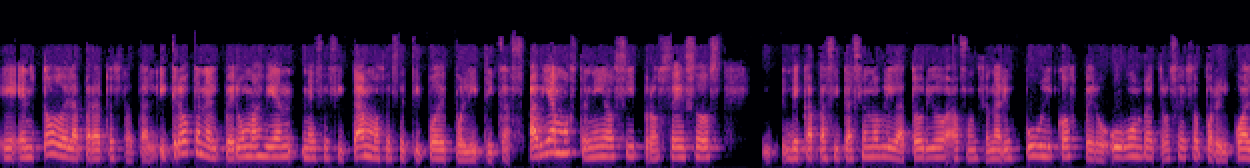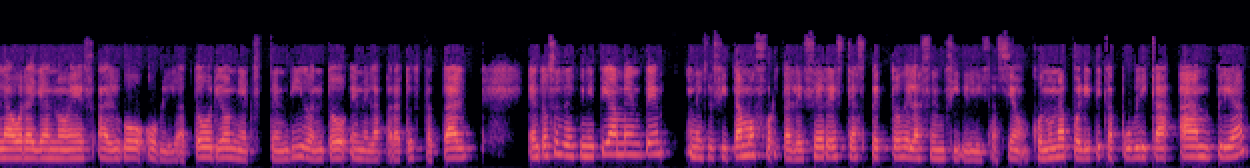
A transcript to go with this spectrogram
Eh, en todo el aparato estatal. Y creo que en el Perú más bien necesitamos ese tipo de políticas. Habíamos tenido, sí, procesos de capacitación obligatorio a funcionarios públicos, pero hubo un retroceso por el cual ahora ya no es algo obligatorio ni extendido en, todo, en el aparato estatal. Entonces, definitivamente necesitamos fortalecer este aspecto de la sensibilización con una política pública amplia,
